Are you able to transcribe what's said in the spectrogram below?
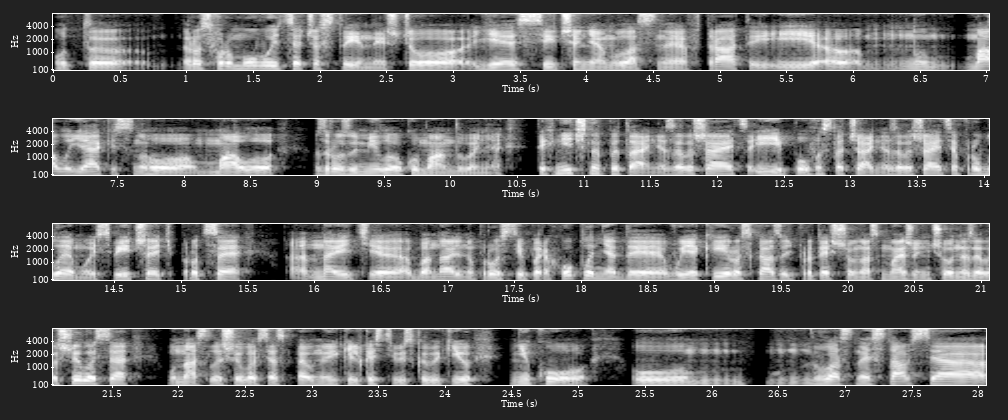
от е, розформовуються частини, що є свідченням власне втрати і е, ну мало якісного, мало зрозумілого командування. Технічне питання залишається і по постачання залишається проблемою. Свідчать про це навіть е, банально прості перехоплення, де вояки розказують про те, що у нас майже нічого не залишилося. У нас лишилося з певної кількості військовиків нікого. У власне стався е,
